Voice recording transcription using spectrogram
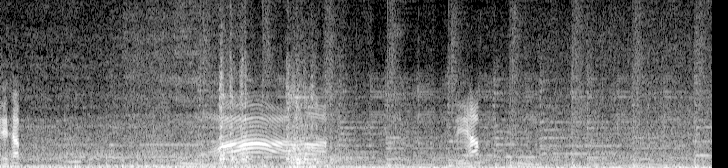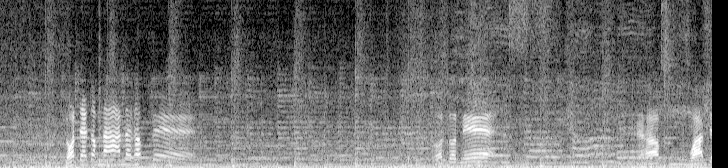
นี่ครับว้าวนี่ครับ รถในตำนานนะครับเนี่ยรถตัวนี้นะครับความเจ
